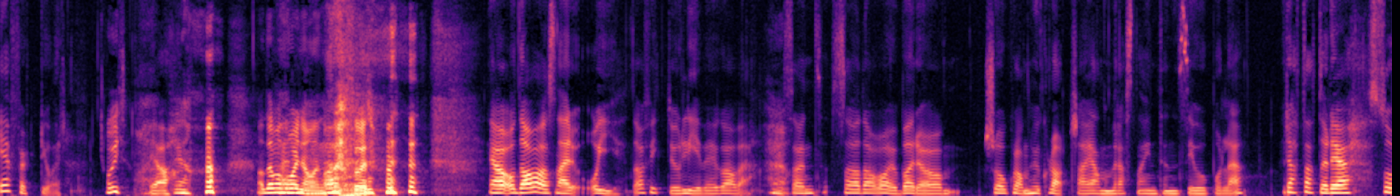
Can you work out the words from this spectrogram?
er 40 år. Oi. Ja. Ja. ja, det var noe annet enn seks år. ja, og da var det sånn her Oi, da fikk du jo livet i gave. Ja. Så da var jo bare å se hvordan hun klarte seg gjennom resten av intensivoppholdet. Rett etter det så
